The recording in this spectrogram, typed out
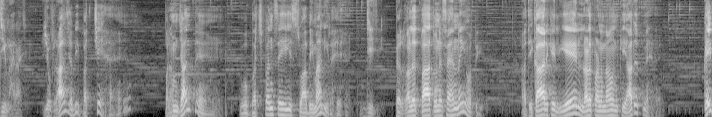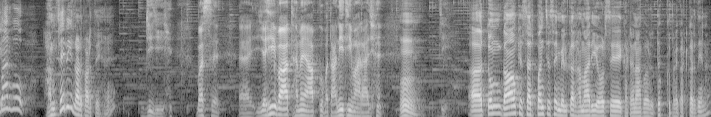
जी महाराज। युवराज अभी बच्चे हैं पर हम जानते हैं वो बचपन से ही स्वाभिमानी रहे हैं। जी जी। फिर गलत बात उन्हें सहन नहीं होती। अधिकार के लिए लड़ पड़ना उनकी आदत में है। कई बार वो हमसे भी लड़ पड़ते हैं। जी जी। बस यही बात हमें आपको बतानी थी महाराज। हम्म। जी। अ, तुम गाँव के सरपंच से मिलकर हमारी ओर से घटना पर दुख प्रकट कर देना।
